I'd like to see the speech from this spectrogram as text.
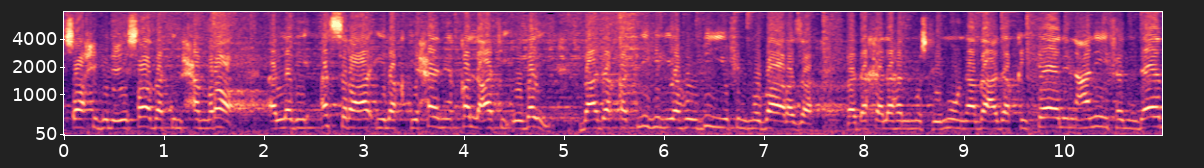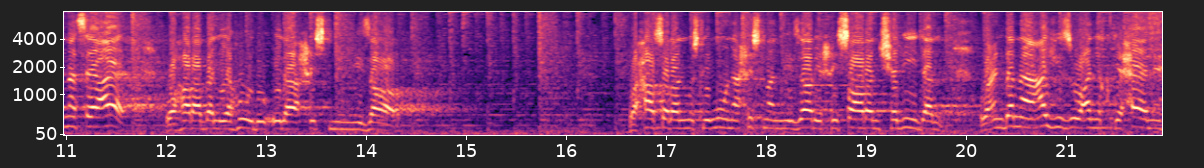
صاحب العصابة الحمراء الذي أسرع إلى اقتحام قلعة أبي بعد قتله اليهودي في المبارزة. فدخلها المسلمون بعد قتال عنيف دام ساعات وهرب اليهود إلى حصن النزار. وحاصر المسلمون حصن النزار حصارا شديدا وعندما عجزوا عن اقتحامه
